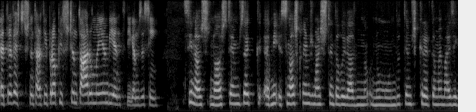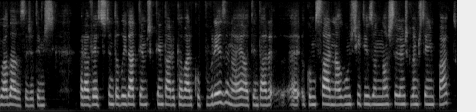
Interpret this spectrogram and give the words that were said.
através de sustentar a ti próprio, sustentar o meio ambiente, digamos assim. Sim, nós, nós temos é que, se nós queremos mais sustentabilidade no, no mundo, temos que querer também mais igualdade, ou seja, temos para haver sustentabilidade temos que tentar acabar com a pobreza, não é? Ou tentar uh, começar em alguns sítios onde nós sabemos que vamos ter impacto,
